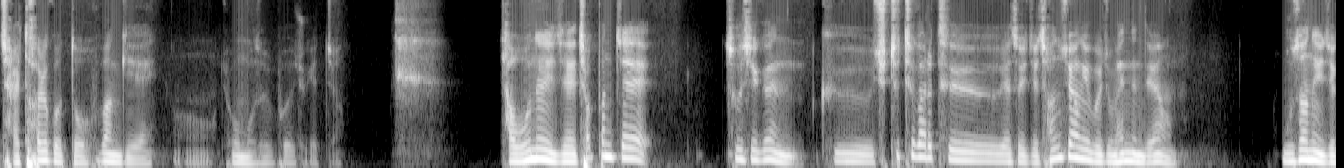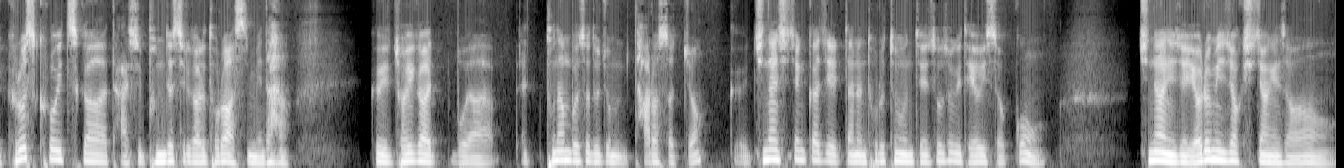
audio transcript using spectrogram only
잘 털고 또 후반기에 어, 좋은 모습을 보여주겠죠. 자, 오늘 이제 첫 번째 소식은 그 슈투트가르트에서 이제 선수 영입을 좀 했는데요. 우선은 이제 그로스크로이츠가 다시 분데스리가로 돌아왔습니다. 그 저희가 뭐야 분한부에서도 좀 다뤘었죠. 그 지난 시즌까지 일단은 도르트문트에 소속이 되어 있었고 지난 이제 여름 이적 시장에서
